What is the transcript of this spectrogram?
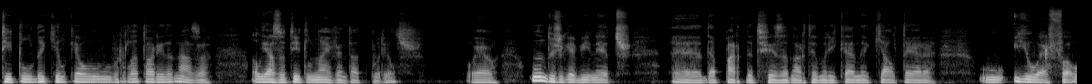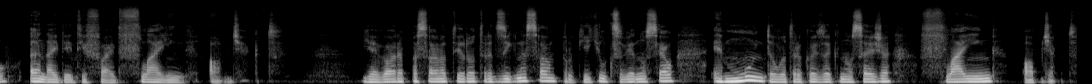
título daquilo que é o relatório da NASA. Aliás, o título não é inventado por eles. É um dos gabinetes uh, da parte da defesa norte-americana que altera o UFO, Unidentified Flying Object. E agora passaram a ter outra designação, porque aquilo que se vê no céu é muita outra coisa que não seja Flying Object.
